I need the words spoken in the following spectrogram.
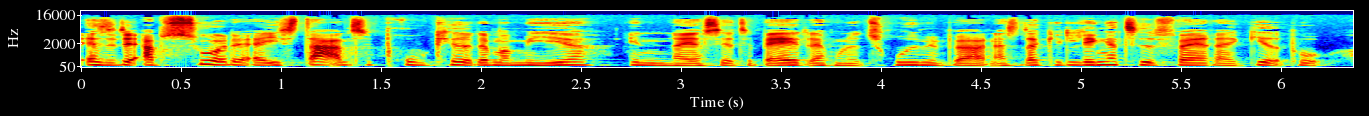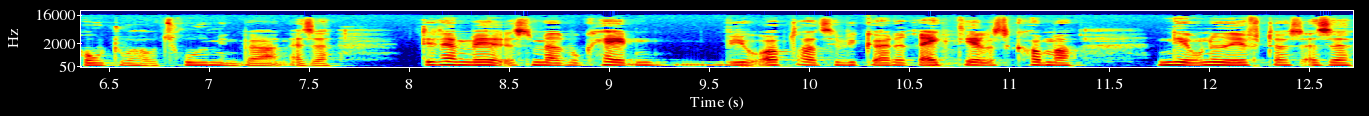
Altså det absurde er, at i starten så provokerede det mig mere, end når jeg ser tilbage, da hun havde truet mine børn. Altså der gik længere tid, før jeg reagerede på, hov, du har jo truet mine børn. Altså det der med, som advokaten, vi jo opdraget til, at vi gør det rigtigt, ellers kommer nævnet efter os. Altså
